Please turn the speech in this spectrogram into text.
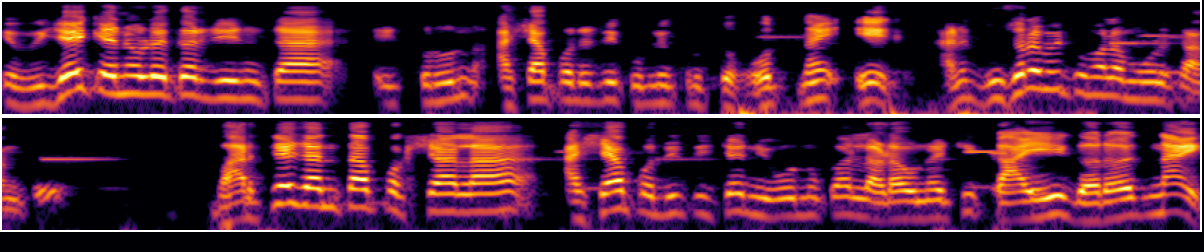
की विजय केनवडेकरजींचा इकडून अशा पद्धती कुठली कृत्य होत नाही एक. आणि दुसरं मी तुम्हाला मूळ सांगतो भारतीय जनता पक्षाला अशा पद्धतीच्या निवडणुका लढवण्याची काही गरज नाही.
